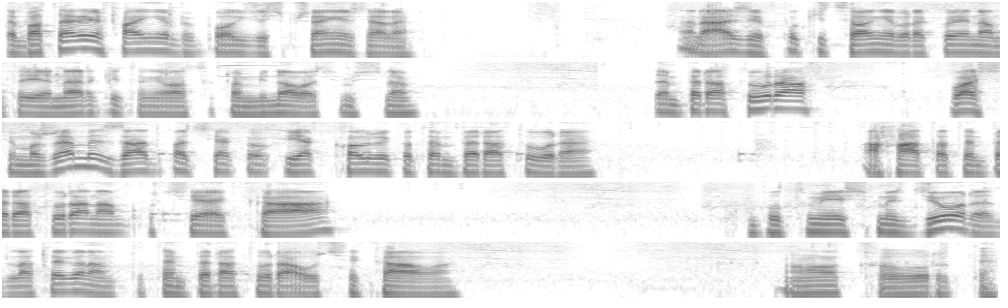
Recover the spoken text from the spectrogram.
Te baterie fajnie by było gdzieś przenieść, ale na razie, póki co nie brakuje nam tej energii, to nie ma co kombinować, myślę. Temperatura. Właśnie, możemy zadbać jako, jakkolwiek o temperaturę. Aha, ta temperatura nam ucieka. Bo tu mieliśmy dziurę, dlatego nam ta temperatura uciekała. O kurde.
